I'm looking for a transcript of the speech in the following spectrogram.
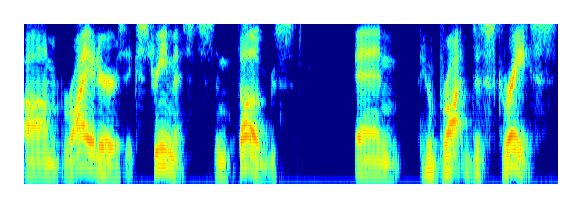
um, rioters, extremists, and thugs, and who brought disgrace.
